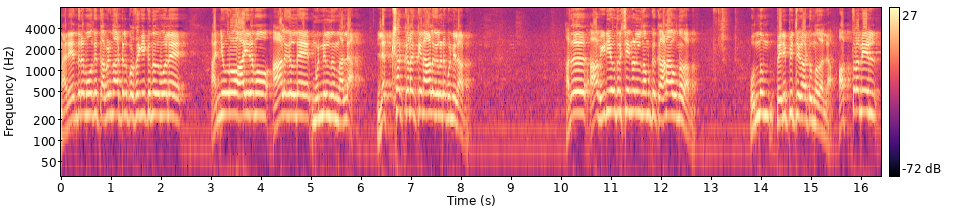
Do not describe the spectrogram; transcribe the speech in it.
നരേന്ദ്രമോദി തമിഴ്നാട്ടിൽ പ്രസംഗിക്കുന്നത് പോലെ അഞ്ഞൂറോ ആയിരമോ ആളുകളുടെ മുന്നിൽ നിന്നല്ല ലക്ഷക്കണക്കിന് ആളുകളുടെ മുന്നിലാണ്. അത് ആ വീഡിയോ ദൃശ്യങ്ങളിൽ നമുക്ക് കാണാവുന്നതാണ്. ഒന്നും പെരിപ്പിച്ച് കാട്ടുന്നതല്ല. അത്രമേൽ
